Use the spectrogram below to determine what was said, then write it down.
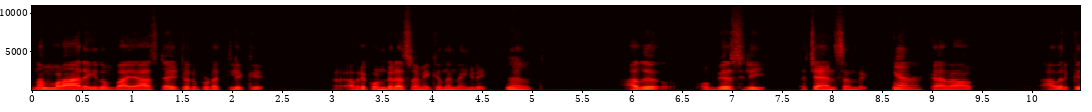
നമ്മൾ ആരെങ്കിലും ബയാസ്ഡ് ആയിട്ട് ഒരു പ്രൊഡക്റ്റിലേക്ക് അവരെ കൊണ്ടുവരാൻ ശ്രമിക്കുന്നുണ്ടെങ്കിൽ അത് ഒബ്വിയസ്ലി ചാൻസ് ഉണ്ട്. കാരണം അവർക്ക്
